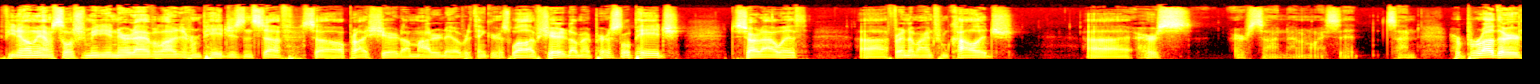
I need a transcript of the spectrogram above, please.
if you know me, I'm a social media nerd. I have a lot of different pages and stuff. So I'll probably share it on Modern Day Overthinker as well. I've shared it on my personal page to start out with. Uh, a friend of mine from college, uh, her her son, I don't know why I said son, her brother,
